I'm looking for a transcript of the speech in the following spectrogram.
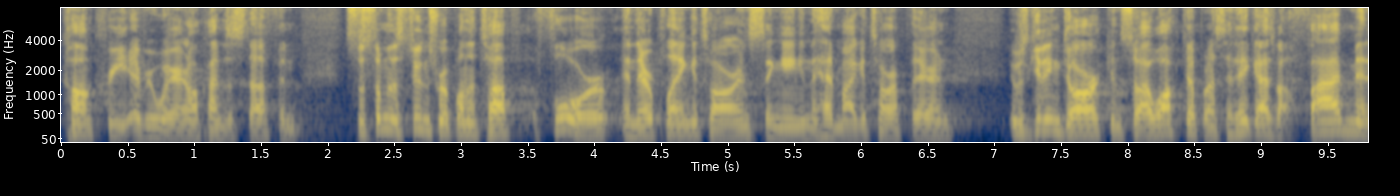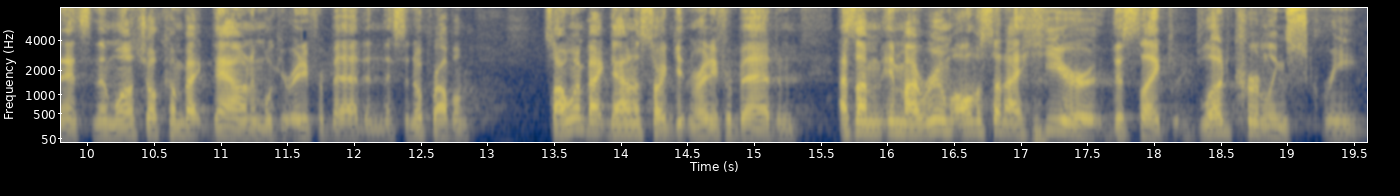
concrete everywhere and all kinds of stuff. And so some of the students were up on the top floor, and they were playing guitar and singing, and they had my guitar up there. And it was getting dark, and so I walked up and I said, Hey guys, about five minutes, and then why don't y'all come back down and we'll get ready for bed? And they said, No problem. So I went back down and started getting ready for bed. And as I'm in my room, all of a sudden I hear this like blood curdling scream.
